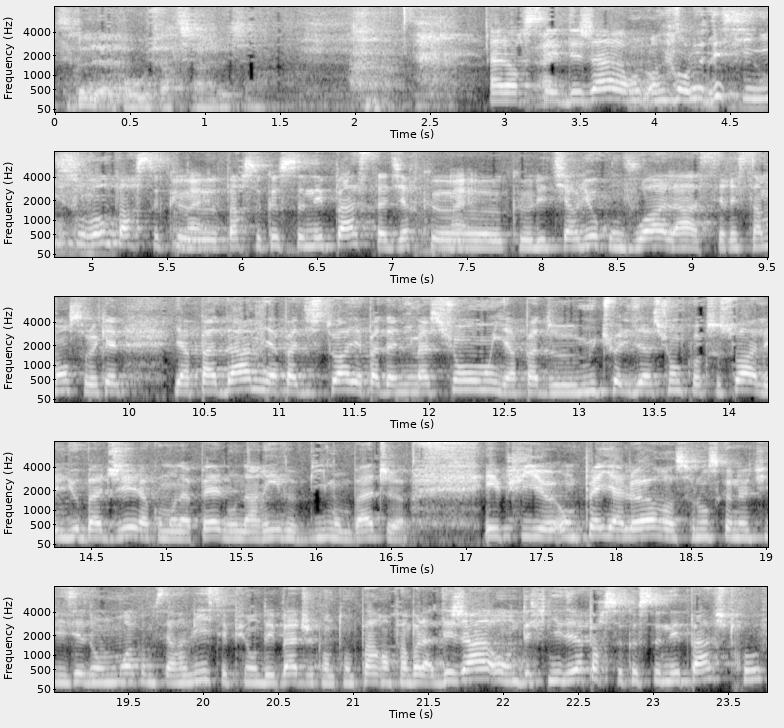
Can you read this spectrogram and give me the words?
C'est quoi d'ailleurs pour vous faire tiers-lieu alors c'est déjà, on, le définit souvent parce que, parce que ce n'est pas, c'est-à-dire que, que, les tiers-lieux qu'on voit là assez récemment, sur lesquels il n'y a pas d'âme, il n'y a pas d'histoire, il n'y a pas d'animation, il n'y a pas de mutualisation de quoi que ce soit, les lieux badgés, là comme on appelle, on arrive, bim, on badge, et puis euh, on paye à l'heure selon ce qu'on a utilisé dans le mois comme service, et puis on débadge quand on part, enfin voilà, déjà on définit déjà par ce que ce n'est pas, je trouve,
